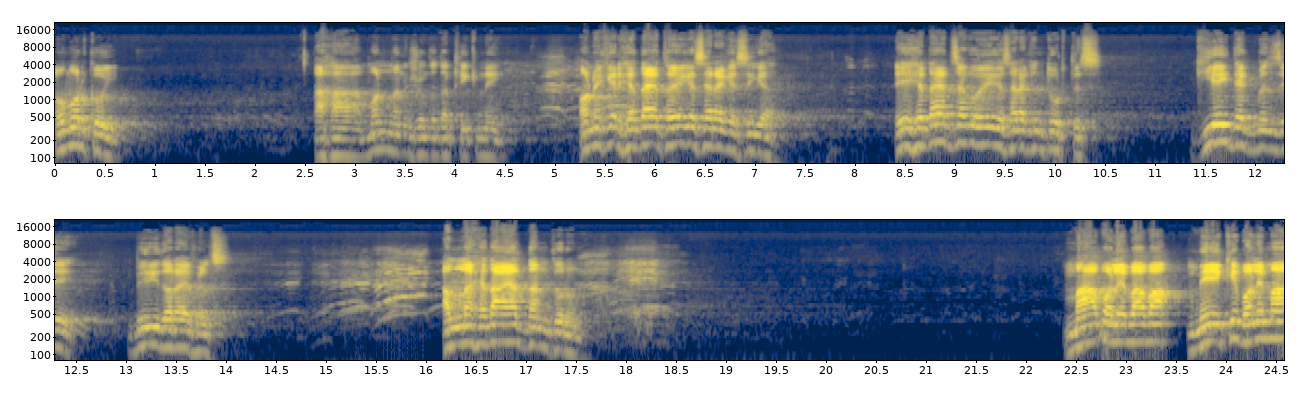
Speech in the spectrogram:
ওমর কই আহা, মন মানসিকতা ঠিক নেই। অনেকের হেদায়ত হয়ে গেছে, এরা গেছি গা এই হেদায়ত জাগ হয়ে গেছে, এরা কিন্তু উঠতেছে। গিয়েই দেখবেন যে বিড়ি ধরায় ফেলছে। আল্লাহ হেদায়াত দান করুন। মা বলে বাবা, মেয়েকে বলে মা,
